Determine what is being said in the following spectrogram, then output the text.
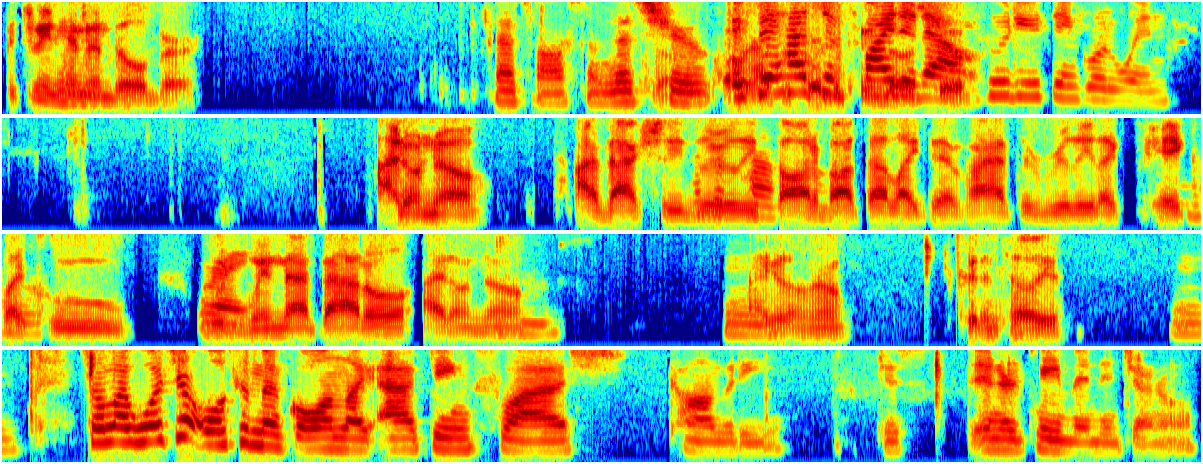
Between him Mhm. and Bill Burr. That's awesome. That's So, true. If to had to fight it two. out, who do you think would win? I don't know. I've actually That's literally thought one. about that. Like, if I have to really like pick like Mhm. who would Right. win that battle, I don't know. Mhm. I Mm. don't know. Couldn't tell you. So, like, what's your ultimate goal in like acting slash comedy, just entertainment in general?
